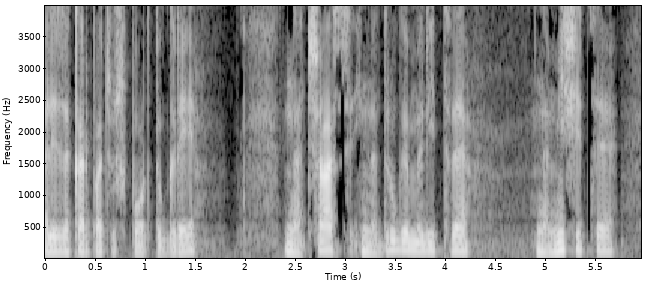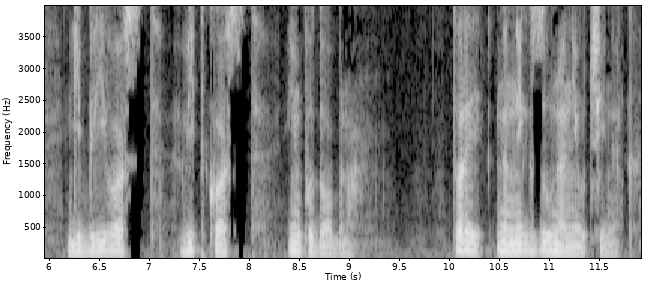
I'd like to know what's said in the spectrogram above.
ali za kar pač v športu gre, na čas in na druge meritve, na mišice, gibljivost, vitkost in podobno. Torej na nek zunanji učinek.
